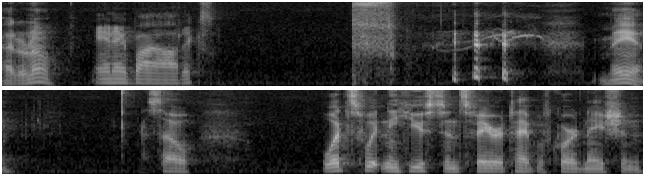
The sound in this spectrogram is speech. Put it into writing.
I don't know. Antibiotics. Man. So, what's Whitney Houston's favorite type of coordination?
